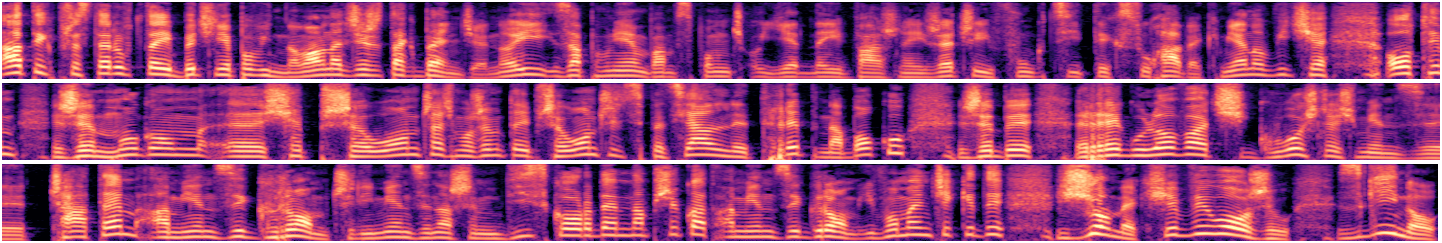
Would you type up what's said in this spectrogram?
a tych przesterów tutaj być nie powinno. Mam nadzieję, że tak będzie. No i zapomniałem wam wspomnieć o jednej ważnej rzeczy i funkcji tych słuchawek. Mianowicie o tym, że mogą się przełączać, możemy tutaj przełączyć specjalny tryb na boku, żeby regulować głośność między czatem, a między grom, czyli między naszym Discordem na przykład, a między grom. I w momencie, kiedy ziomek się wyłożył, zginął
